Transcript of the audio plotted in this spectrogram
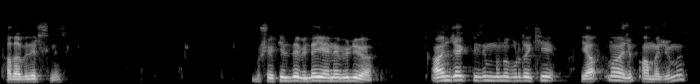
tadabilirsiniz. Bu şekilde bile yenebiliyor. Ancak bizim bunu buradaki yapma amacımız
